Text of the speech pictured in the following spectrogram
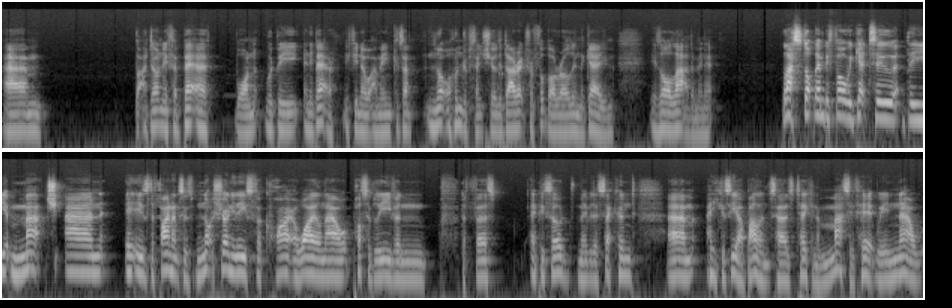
um, but I don't know if a better one would be any better, if you know what I mean, because I'm not 100% sure the director of football role in the game is all that at the minute. Last stop then before we get to the match, and it is the finances. Not showing you these for quite a while now, possibly even the first episode, maybe the second. Um, and you can see our balance has taken a massive hit. We're now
